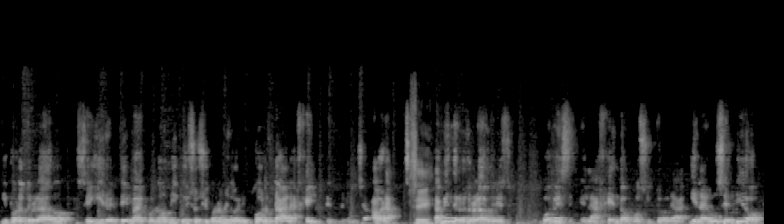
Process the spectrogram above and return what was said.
y por otro lado, seguir el tema económico y socioeconómico que le importa a la gente. Ahora, Sí. también del otro lado tenés, vos ves la agenda opositora y en algún sentido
